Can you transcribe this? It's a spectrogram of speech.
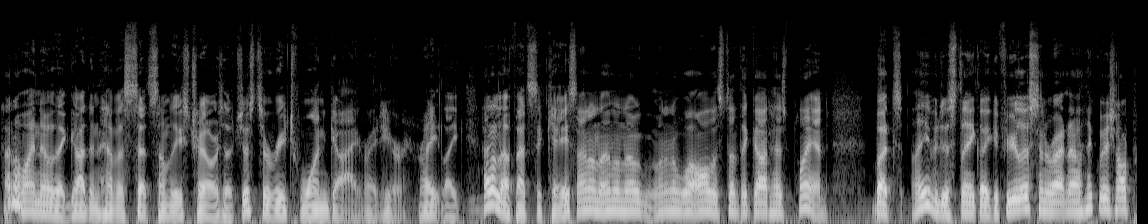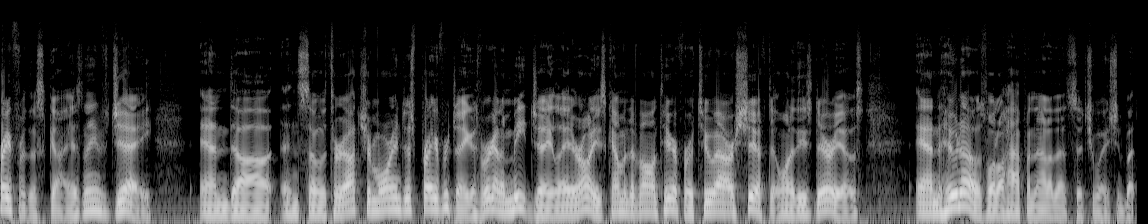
how do I know that God didn't have us set some of these trailers up just to reach one guy right here, right? Like, I don't know if that's the case. I don't, I don't know. I don't know what all the stuff that God has planned. But I even just think, like, if you're listening right now, I think we should all pray for this guy. His name's Jay. And uh, and so throughout your morning, just pray for Jay because we're going to meet Jay later on. He's coming to volunteer for a two-hour shift at one of these Dairi-Os, and who knows what'll happen out of that situation. But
